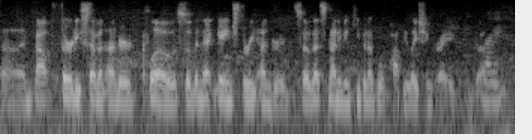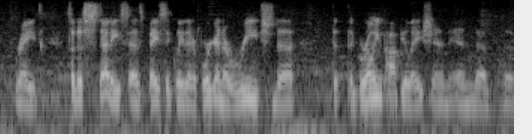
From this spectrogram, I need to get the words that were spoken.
uh, about 3,700 close. So the net gain's 300. So that's not even keeping up with population grade, uh, right. rate. So the study says basically that if we're going to reach the, the, the growing population and the, the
